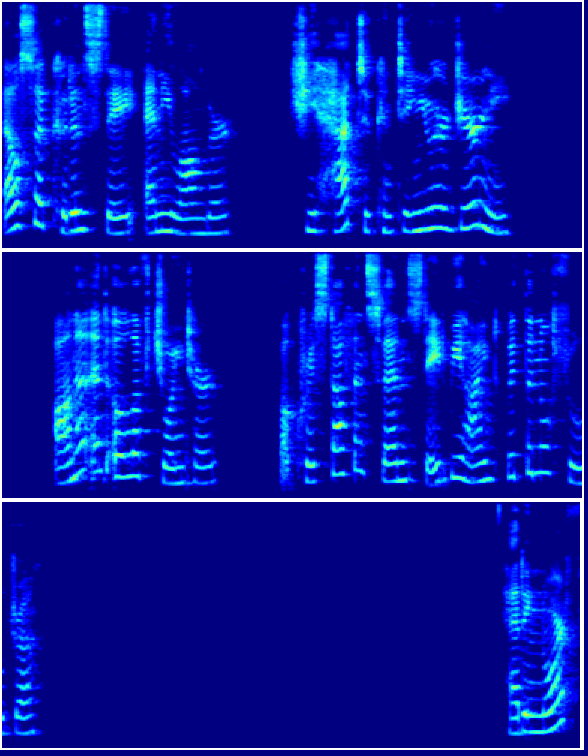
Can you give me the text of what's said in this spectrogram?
Elsa couldn't stay any longer. She had to continue her journey. Anna and Olaf joined her, while Kristoff and Sven stayed behind with the Northuldra. Heading north,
